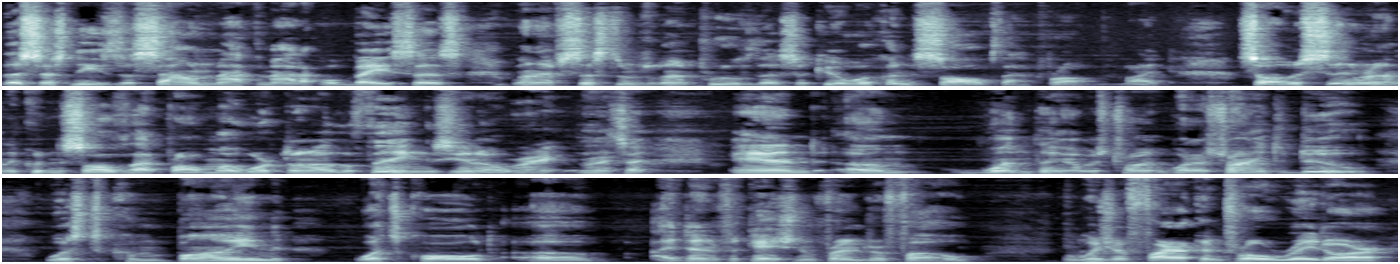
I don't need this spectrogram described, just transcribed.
This just needs a sound mathematical basis. When I have systems, we're going to prove they're secure. We couldn't solve that problem, right? So I was sitting around and couldn't solve that problem. I worked on other things, you know. Right, And And um, one thing I was trying, what I was trying to do was to combine what's called uh, identification friend or foe, in which a fire control radar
